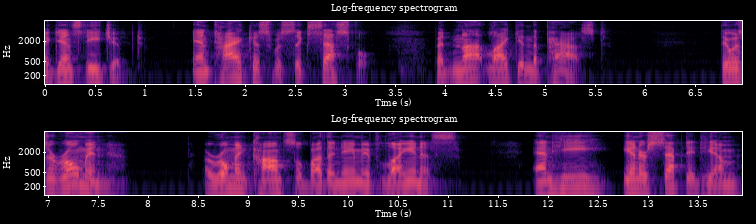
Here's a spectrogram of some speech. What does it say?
against Egypt, Antiochus was successful, but not like in the past. There was a Roman, a Roman consul by the name of Laelius, and he intercepted him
